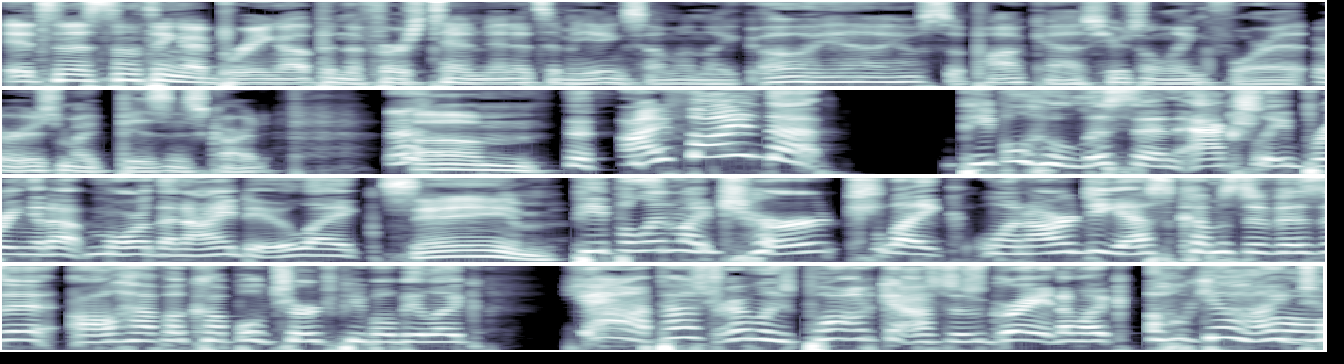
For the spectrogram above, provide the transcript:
it's not something I bring up in the first ten minutes of meeting someone. Like, oh yeah, I host a podcast. Here's a link for it, or here's my business card. Um, I find that people who listen actually bring it up more than I do. Like same. people in my church, like when our DS comes to visit, I'll have a couple church people be like, "Yeah, Pastor Emily's podcast is great." And I'm like, "Oh yeah, I do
